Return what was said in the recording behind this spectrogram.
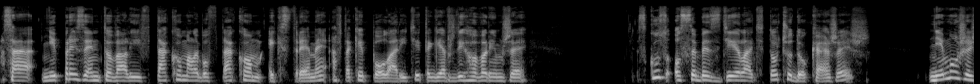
sa neprezentovali v takom alebo v takom extréme a v takej polarite, tak ja vždy hovorím, že skús o sebe zdieľať to, čo dokážeš, nemôžeš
